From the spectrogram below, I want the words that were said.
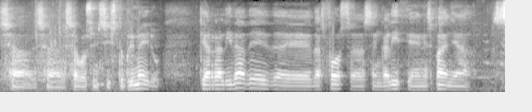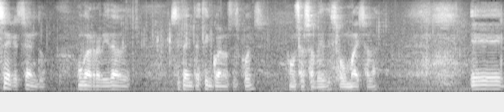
xa, xa, xa vos insisto primeiro, que a realidade de, das fosas en Galicia en España segue sendo unha realidade 75 anos despois como xa sabedes, ou máis alá eh,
